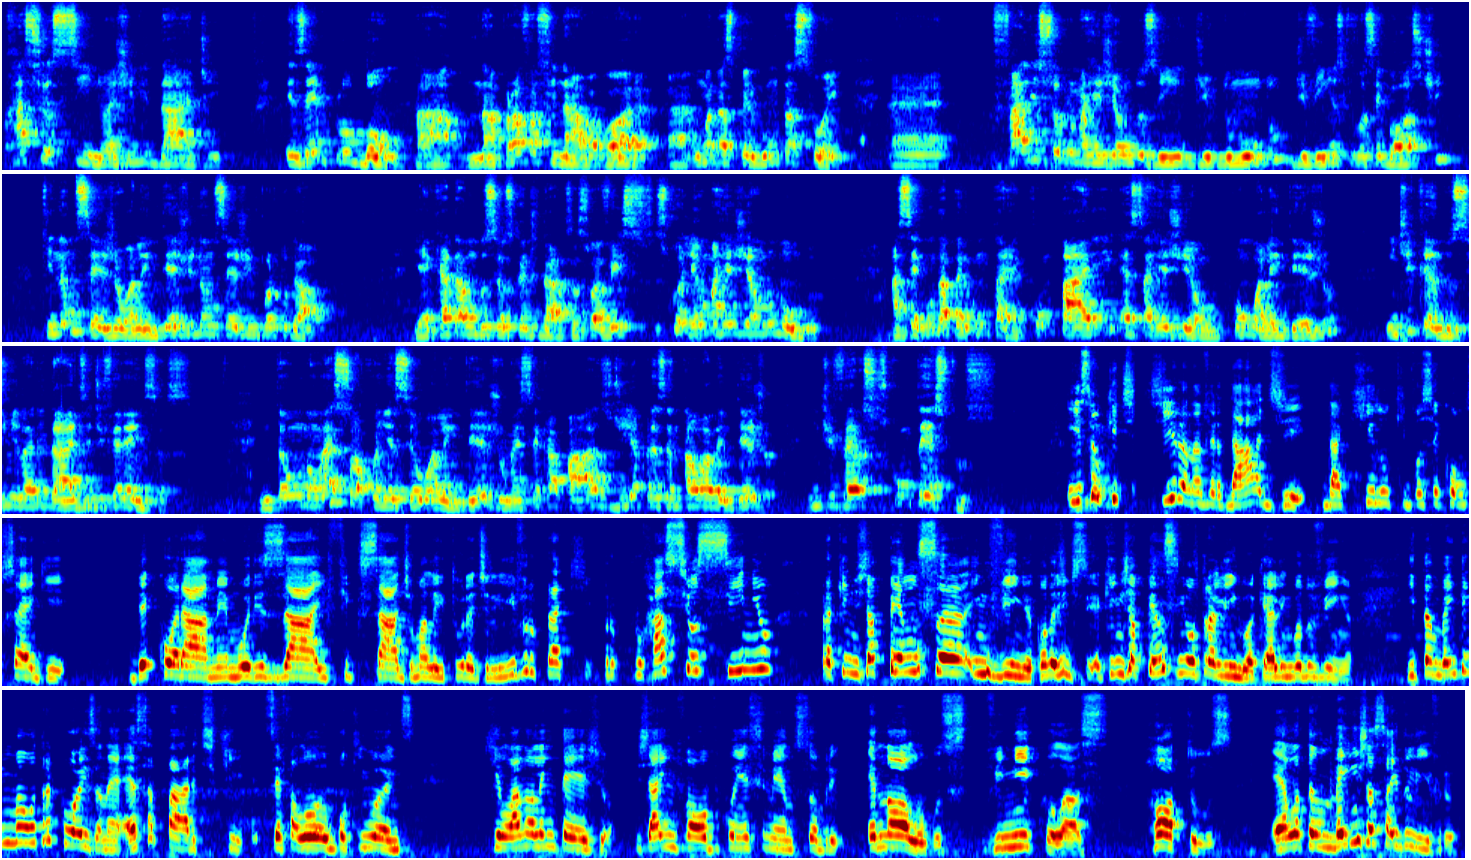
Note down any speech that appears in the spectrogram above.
raciocínio, agilidade. Exemplo bom, tá? Na prova final agora, é, uma das perguntas foi: é, fale sobre uma região dos vinhos, de, do mundo de vinhos que você goste, que não seja o Alentejo e não seja em Portugal. E aí cada um dos seus candidatos, à sua vez, escolheu uma região no mundo. A segunda pergunta é: compare essa região com o Alentejo, indicando similaridades e diferenças. Então, não é só conhecer o Alentejo, mas ser capaz de apresentar o Alentejo em diversos contextos. Isso então, é o então que te tira, na verdade, daquilo que você consegue decorar, memorizar e fixar de uma leitura de livro para o raciocínio para quem já pensa em vinho, quando a gente, quem já pensa em outra língua, que é a língua do vinho. E também tem uma outra coisa, né? Essa parte que você falou um pouquinho antes, que lá no Alentejo já envolve conhecimento sobre enólogos, vinícolas, rótulos, ela também já sai do livro.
